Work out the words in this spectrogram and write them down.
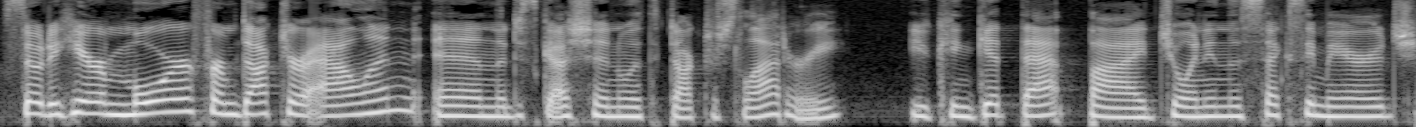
So, to hear more from Dr. Allan and the discussion with Dr. Slattery, you can get that by joining the Sexy Marriage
